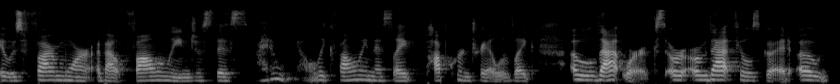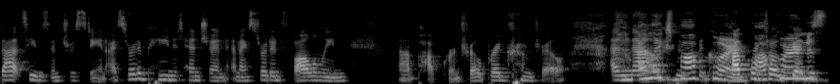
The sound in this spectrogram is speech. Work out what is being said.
it was far more about following just this i don't know like following this like popcorn trail of like oh well that works or or that feels good oh that seems interesting. I started paying attention and i started following uh, popcorn trail, breadcrumb trail, and that I like popcorn. Popcorn, popcorn is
